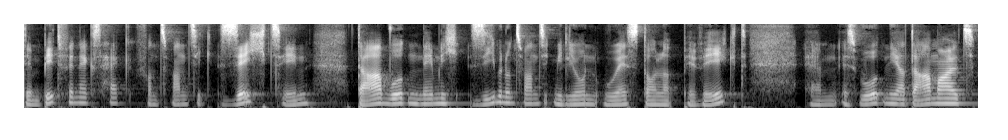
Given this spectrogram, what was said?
dem Bitfinex-Hack von 2016. Da wurden nämlich 27 Millionen US-Dollar bewegt. Ähm, es wurden ja damals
